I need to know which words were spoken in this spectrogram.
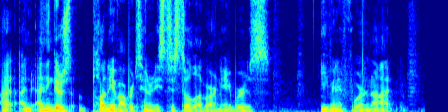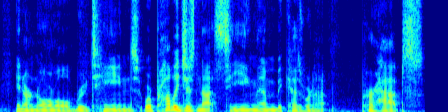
I, I think there's plenty of opportunities to still love our neighbors, even if we're not in our normal routines. We're probably just not seeing them because we're not perhaps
